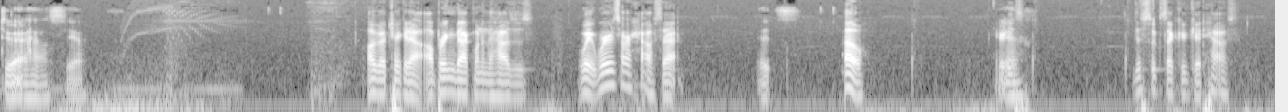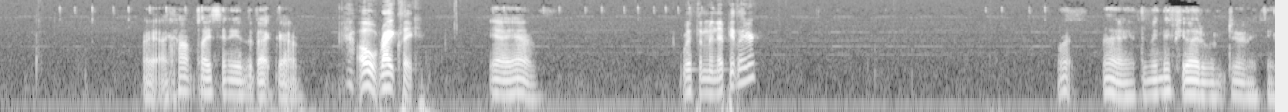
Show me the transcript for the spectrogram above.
do a house. Yeah. I'll go check it out. I'll bring back one of the houses. Wait, where's our house at? It's Oh. Here it Yeah. is. This looks like a good house. wait. I can't place any in the background. Oh, right click. Yeah, I am. With the manipulator? No, the manipulator wouldn't do anything.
